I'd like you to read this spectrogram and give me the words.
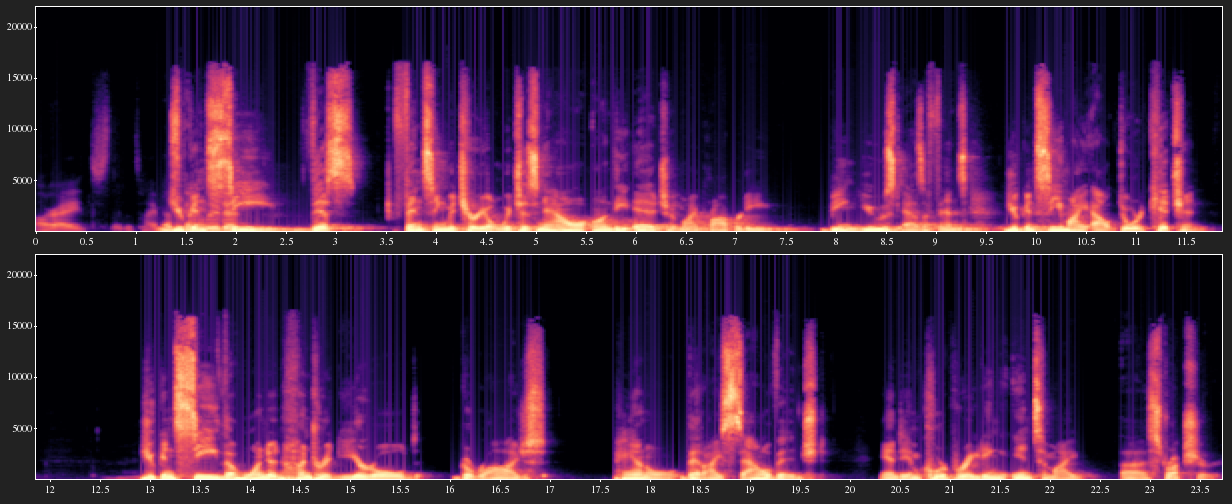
All right. The time has You can see this fencing material, which is now on the edge of my property, being used as a fence. You can see my outdoor kitchen. You can see the 100 year old garage panel that I salvaged and incorporating into my uh, structure.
